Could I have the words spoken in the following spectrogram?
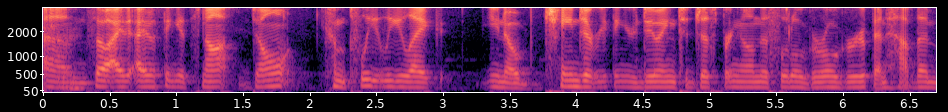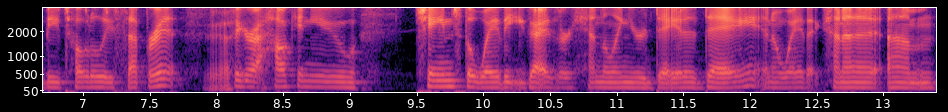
um, so I, I think it's not don't completely like you know change everything you're doing to just bring on this little girl group and have them be totally separate yeah. figure out how can you change the way that you guys are handling your day to day in a way that kind of um,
